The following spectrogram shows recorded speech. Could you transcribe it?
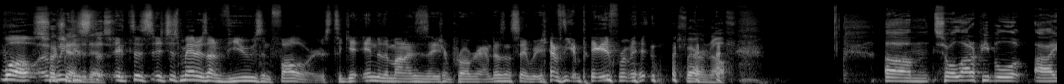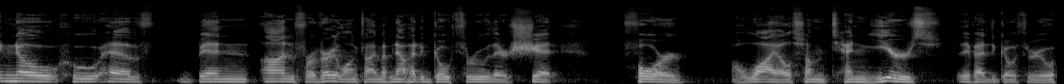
well, Such we as just it is. it just it just matters on views and followers to get into the monetization program. It doesn't say we have to get paid from it. Fair enough. Um, so a lot of people I know who have been on for a very long time have now had to go through their shit for a while, some 10 years they've had to go through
